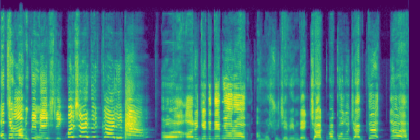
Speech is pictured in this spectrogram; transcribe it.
çok Çok komik. bir beşlik. Başardık galiba. Aa, hareket edemiyorum. Ama şu cebimde çakmak olacaktı. Ah,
